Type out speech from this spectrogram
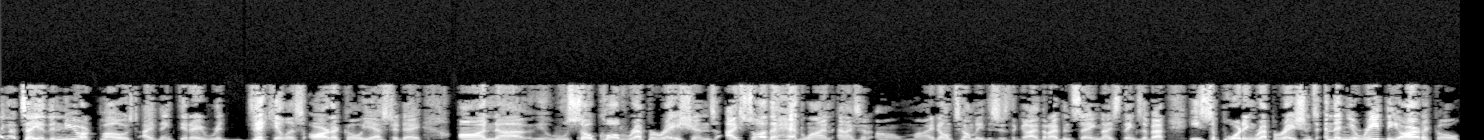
I gotta tell you, the New York Post, I think, did a ridiculous article yesterday on uh, so-called reparations. I saw the headline and I said, "Oh my! Don't tell me this is the guy that I've been saying nice things about. He's supporting reparations." And then you read the article.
